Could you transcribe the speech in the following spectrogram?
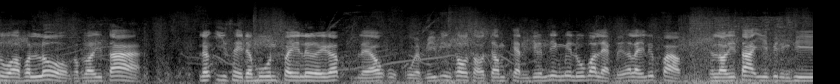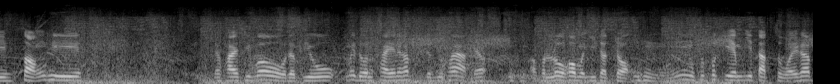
ตัวอพอลโลกับลอริต้าแล้วอีใส่ดอะมูนไปเลยครับ แล้วโอ้โหแบบนี้วิ่งเข้าเสาจำแก่นยืนนิ่งไม่รู้ว่าแหลกหรืออะไรหรือเปล่าแล้วลอริต้าอีไปหนึ่งทีสองที แล้วไพซิเวลเดบิวไม่โดนใครนะครับเดบิวพลาดแล้วเอาพอลโลเข้ามาอีจัดเจาะซุปเปอร์เกมอีตัดสวยครับ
